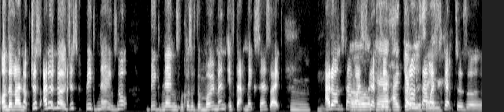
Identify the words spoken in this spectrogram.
on the lineup. Just I don't know, just big names, not big names because of the moment, if that makes sense. Like Mm. I don't understand why Oh, okay, I I, don't understand why saying. Skepta's a,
